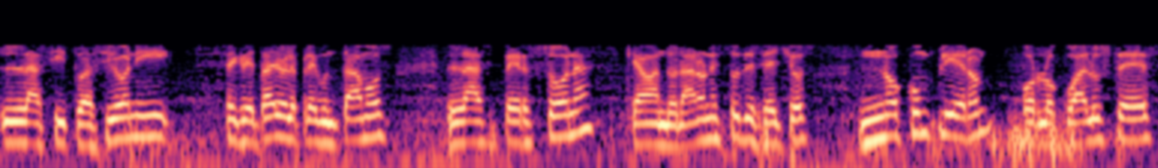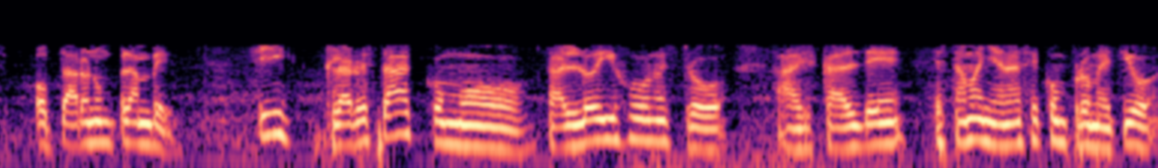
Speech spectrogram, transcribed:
la situación y, secretario, le preguntamos, las personas que abandonaron estos desechos no cumplieron, por lo cual ustedes optaron un plan B. Sí, claro está, como tal lo dijo nuestro alcalde, esta mañana se comprometió,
